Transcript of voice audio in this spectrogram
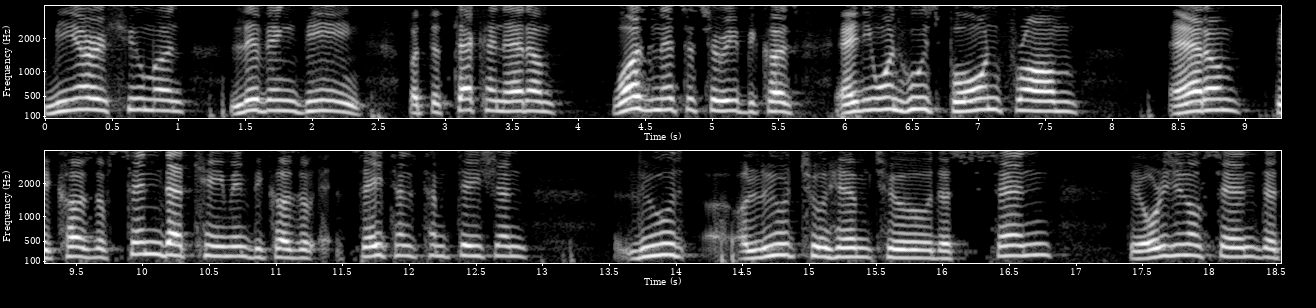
mere human living being, but the second Adam was necessary because anyone who is born from Adam, because of sin that came in, because of Satan's temptation, allude, allude to him to the sin, the original sin that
